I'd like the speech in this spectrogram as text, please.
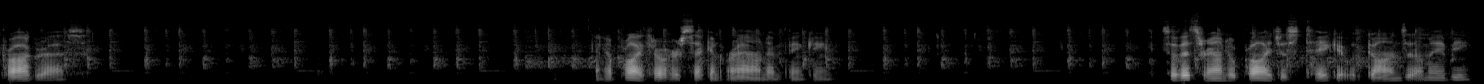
progress. And he'll probably throw her second round, I'm thinking. So this round he'll probably just take it with Gonzo, maybe?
